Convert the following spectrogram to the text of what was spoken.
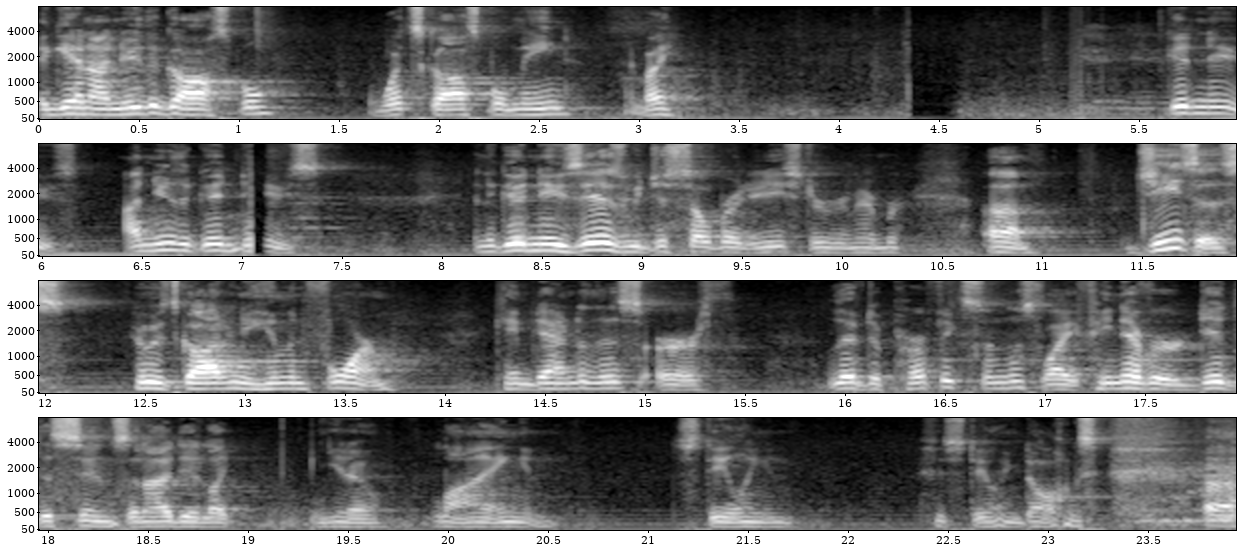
Again, I knew the gospel. What's gospel mean? Anybody? Good news. I knew the good news. And the good news is, we just celebrated Easter, remember? Um, Jesus, who is God in a human form, came down to this earth, lived a perfect sinless life. He never did the sins that I did, like, you know, lying and stealing and stealing dogs. Uh,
